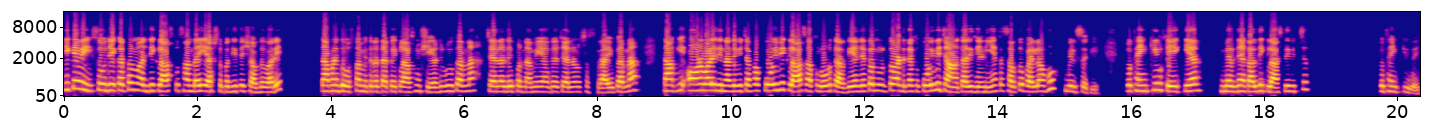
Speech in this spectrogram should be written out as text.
ਠੀਕ ਹੈ ਵੀ? ਸੋ ਜੇਕਰ ਤੁਹਾਨੂੰ ਅੱਜ ਦੀ ਕਲਾਸ ਪਸੰਦ ਆਈ, ਅਸ਼ਟਪਦੀ ਤੇ ਸ਼ਬਦ ਬਾਰੇ ਤਾਂ ਆਪਣੇ ਦੋਸਤਾਂ ਮਿੱਤਰਾਂ ਤੱਕ ਇਹ ਕਲਾਸ ਨੂੰ ਸ਼ੇਅਰ ਜ਼ਰੂਰ ਕਰਨਾ ਚੈਨਲ ਦੇ ਉੱਪਰ ਨਵੇਂ ਆਓ ਤਾਂ ਚੈਨਲ ਨੂੰ ਸਬਸਕ੍ਰਾਈਬ ਕਰਨਾ, ਤਾਂ ਕਿ ਆਉਣ ਵਾਲੇ ਦਿਨਾਂ ਦੇ ਵਿੱਚ ਆਪਾਂ ਕੋਈ ਵੀ ਕਲਾਸ ਅਪਲੋਡ ਕਰਦੇ ਹਾਂ, ਜੇ ਤੁਹਾਨੂੰ ਤੁਹਾਡੇ ਤੱਕ ਕੋਈ ਵੀ ਜਾਣਕਾਰੀ ਦੇਣੀ ਹੈ ਤਾਂ ਸਭ ਤੋਂ ਪਹਿਲਾਂ ਉਹ ਮਿਲ ਸਕੇ। So thank you take care ਮਿਲਦੇ ਹਾਂ ਕੱਲ ਦੀ ਕਲਾਸ ਦੇ ਵਿੱਚ। ਸੋ ਥੈਂਕ ਯੂ ਬਾਈ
